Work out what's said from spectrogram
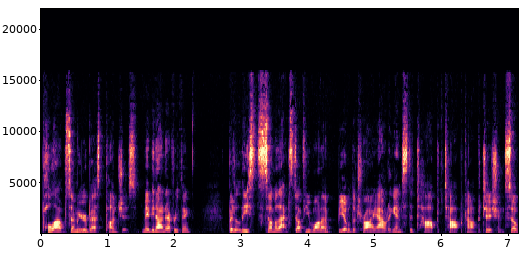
pull out some of your best punches. Maybe not everything, but at least some of that stuff you want to be able to try out against the top, top competition. So,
